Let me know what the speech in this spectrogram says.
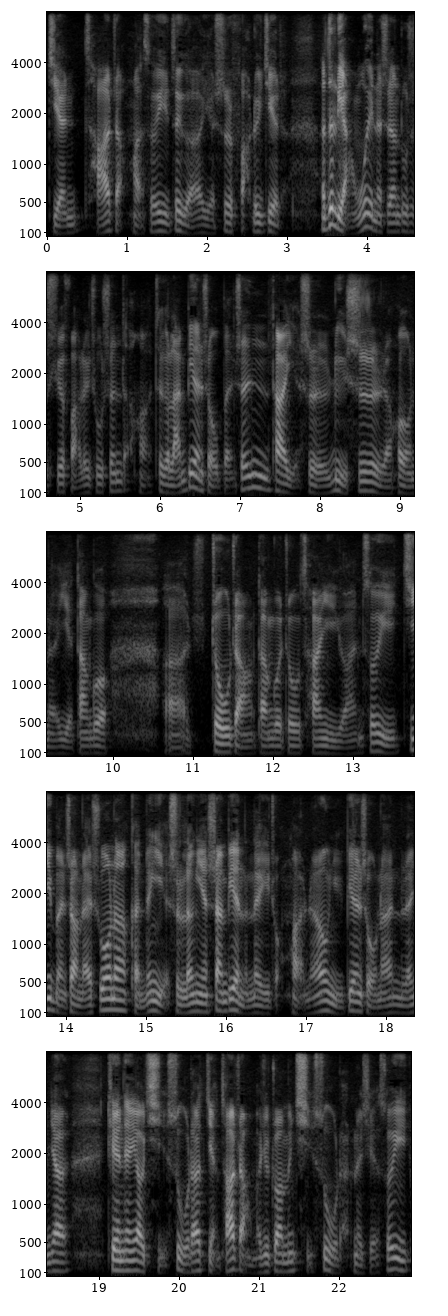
检察长啊，所以这个也是法律界的。那这两位呢，实际上都是学法律出身的哈。这个男辩手本身他也是律师，然后呢也当过啊州长，当过州参议员，所以基本上来说呢，肯定也是能言善辩的那一种啊。然后女辩手呢，人家天天要起诉，他检察长嘛，就专门起诉的那些，所以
